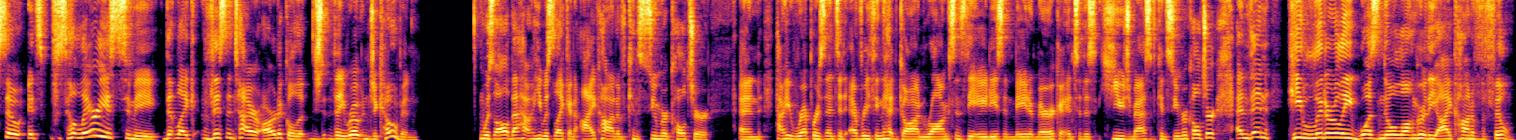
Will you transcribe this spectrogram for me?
So it's hilarious to me that like this entire article that they wrote in Jacobin was all about how he was like an icon of consumer culture and how he represented everything that had gone wrong since the 80s and made America into this huge, massive consumer culture. And then he literally was no longer the icon of the film.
